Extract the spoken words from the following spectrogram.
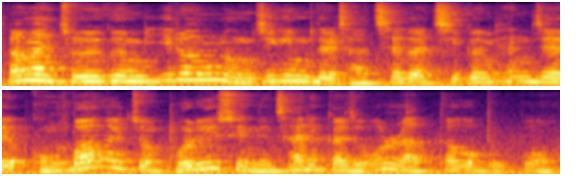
다만 지금 이런 움직임들 자체가 지금 현재 공방을 좀 버릴 수 있는 자리까지 올랐다고 보고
